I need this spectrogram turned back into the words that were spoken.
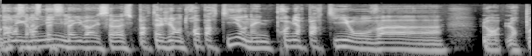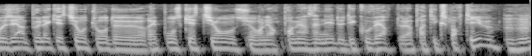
dans comment les ça grandes lignes, bah, il va- ça va se partager en trois parties. On a une première partie où on va leur, leur poser un peu la question autour de réponses-questions sur leurs premières années de découverte de la pratique sportive, Mhm.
